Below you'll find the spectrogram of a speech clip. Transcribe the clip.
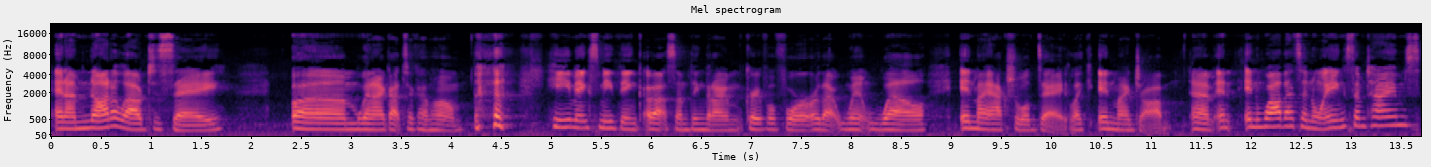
And I'm not allowed to say um, when I got to come home. he makes me think about something that I'm grateful for or that went well in my actual day, like in my job. Um, and, and while that's annoying sometimes,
